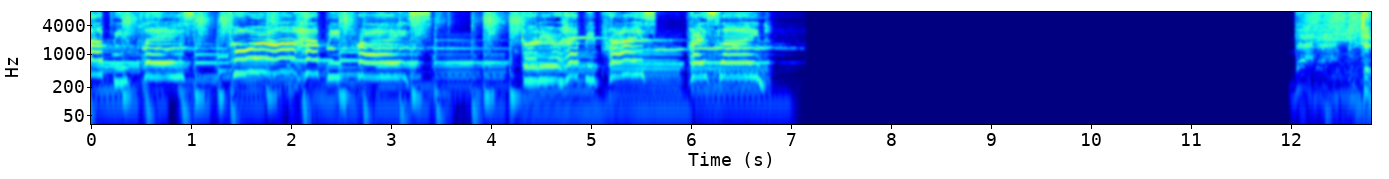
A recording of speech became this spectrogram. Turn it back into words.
happy place for a happy price. Go to your happy price, Priceline. Back to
